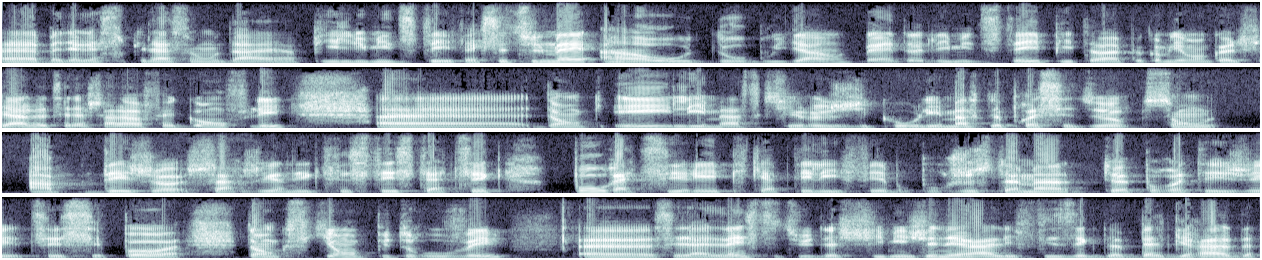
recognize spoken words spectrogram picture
euh, ben, de la circulation d'air, puis l'humidité. Fait que si tu le mets en haut d'eau bouillante, ben tu as de l'humidité, puis tu as un peu comme les montgolfières, là, la chaleur fait gonfler. Euh, donc, et les masques chirurgicaux, les masques de procédure sont en- déjà chargés en électricité statique pour attirer puis capter les fibres pour justement te protéger. Tu sais, c'est pas. Donc, ce qu'ils ont pu trouver, euh, c'est à l'Institut de chimie générale et physique de Belgrade.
